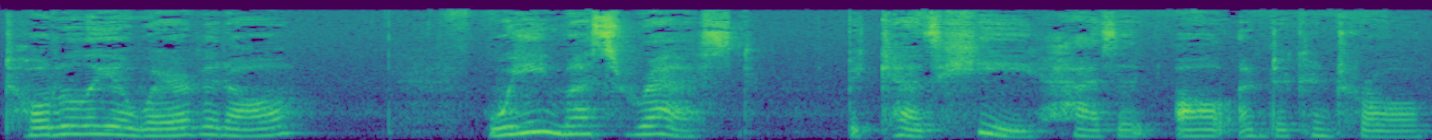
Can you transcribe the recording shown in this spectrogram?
totally aware of it all? We must rest because he has it all under control.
